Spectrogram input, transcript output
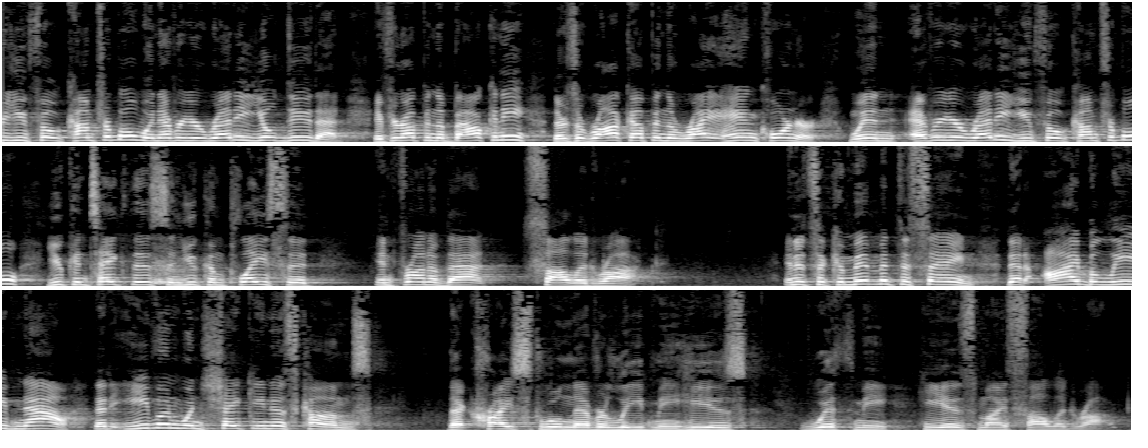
you feel comfortable, whenever you're ready, you'll do that. If you're up in the balcony, there's a rock up in the right hand corner. Whenever you're ready, you feel comfortable, you can take this and you can place it in front of that solid rock. And it's a commitment to saying that I believe now that even when shakiness comes, that Christ will never leave me. He is with me. He is my solid rock.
